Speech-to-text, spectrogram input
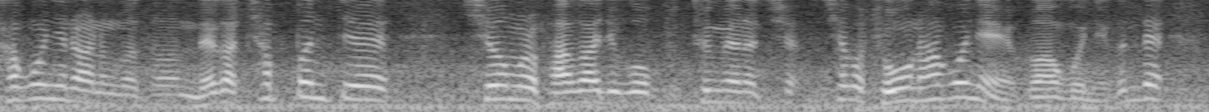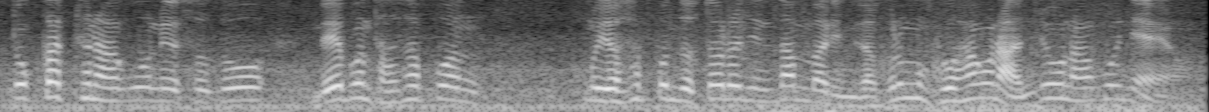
학원이라는 것은 내가 첫 번째 시험을 봐가지고 붙으면 최고 좋은 학원이에요 그 학원이 근데 똑같은 학원에서도 네 번 다섯 번 뭐 여섯 번도 떨어진단 말입니다 그러면 그 학원 안 좋은 학원이에요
